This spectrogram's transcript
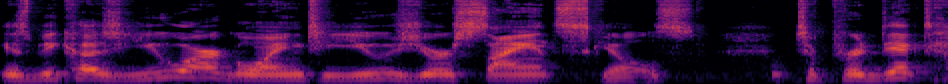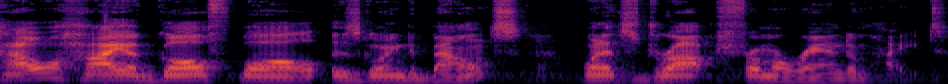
is because you are going to use your science skills to predict how high a golf ball is going to bounce when it's dropped from a random height.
